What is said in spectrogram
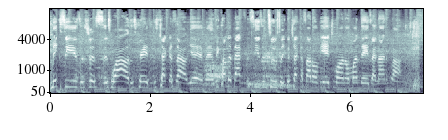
mixies. It's just, it's wild. It's crazy. Just check us out. Yeah, man. We coming back for season two, so you can check us out on VH1 on Mondays at 9 o'clock.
